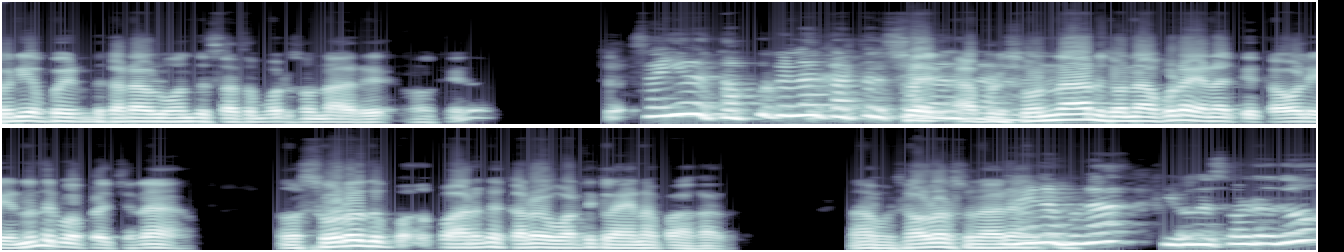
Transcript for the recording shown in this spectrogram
வெளியே போயிருந்து கடவுள் வந்து சத்தம் போட்டு சொன்னாரு. ஓகே செய்யற தப்புக்கெல்லாம் கர்த்தர் சரி அப்படி சொன்னாருன்னு சொன்னா கூட எனக்கு கவலை. என்ன தெரியுமா பிரச்சனை? அவர் சொல்றது பாருங்க கடவுள் வார்த்தைக்கு லைனா பார்க்காது நான் சோழர் சொன்னாரு. இவங்க சொல்றதும்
